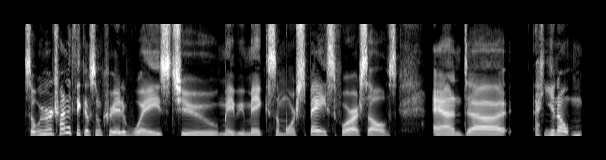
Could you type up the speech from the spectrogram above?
So we were trying to think of some creative ways to maybe make some more space for ourselves and uh you know,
